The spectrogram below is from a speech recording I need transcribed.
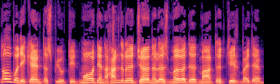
Nobody can dispute it. More than a hundred journalists murdered, martyred, killed by them.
